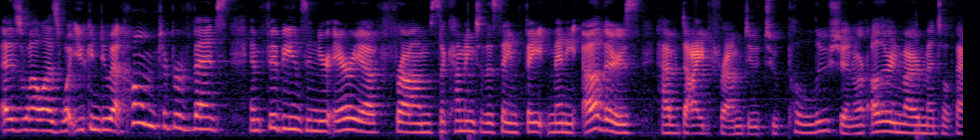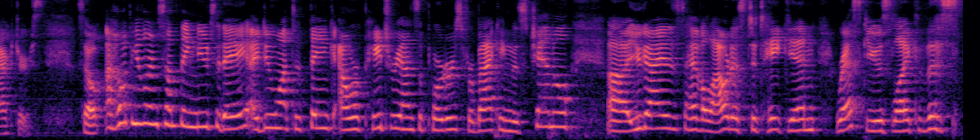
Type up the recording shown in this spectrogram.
as well as what you can do at home to prevent amphibians in your area from succumbing to the same fate many others have died from due to pollution or other environmental factors. So I hope you learned something new today. I do want to thank our Patreon supporters for backing this channel. Uh, you guys have allowed us to take in rescues like this,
